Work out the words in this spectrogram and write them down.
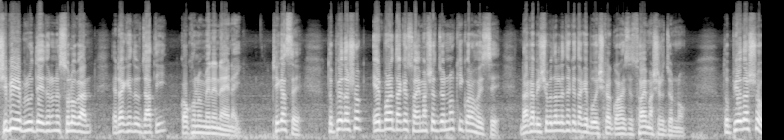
শিবিরের বিরুদ্ধে এই ধরনের স্লোগান, এটা কিন্তু জাতি কখনো মেনে নেয় নাই। ঠিক আছে? তো প্রিয় দর্শক, এরপরে তাকে ছয় মাসের জন্য কি করা হয়েছে? ঢাকা বিশ্ববিদ্যালয় থেকে তাকে বহিষ্কার করা হয়েছে ছয় মাসের জন্য। তো প্রিয় দর্শক,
